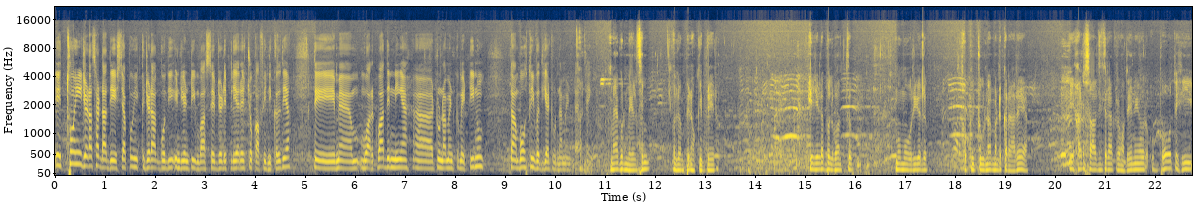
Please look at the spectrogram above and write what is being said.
ਇੱਥੋਂ ਹੀ ਜਿਹੜਾ ਸਾਡਾ ਦੇਸ਼ ਦਾ ਭਵਿੱਖ ਜਿਹੜਾ ਅੱਗੋਂ ਦੀ ਇੰਡੀਅਨ ਟੀਮ ਵਾਸਤੇ ਜਿਹੜੇ ਪਲੇਅਰ ਇਹ ਚੋਂ ਕਾਫੀ ਨਿਕਲਦੇ ਆ ਤੇ ਮੈਂ ਮੁਬਾਰਕਬਾਦ ਦਿੰਨੀ ਆ ਟੂਰਨਾਮੈਂਟ ਕਮੇਟੀ ਨੂੰ ਤਾਂ ਬਹੁਤ ਹੀ ਵਧੀਆ ਟੂਰਨਾਮੈਂਟ ਹੈ ਥੈਂਕ ਯੂ ਮੈਂ ਗੁਰਮੇਲ ਸਿੰਘ 올림픽 ਹਾਕੀ ਪਲੇਅਰ ਇਹ ਜਿਹੜਾ ਬਲਵੰਤ ਮੈਮੋਰੀਅਲ ਹਾਕੀ ਟੂਰਨਾਮੈਂਟ ਕਰਾ ਰਹੇ ਆ ਇਹ ਹਰ ਸਾਲ ਦੀ ਤਰ੍ਹਾਂ ਕਰਾਉਂਦੇ ਨੇ ਔਰ ਉਹ ਬਹੁਤ ਹੀ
